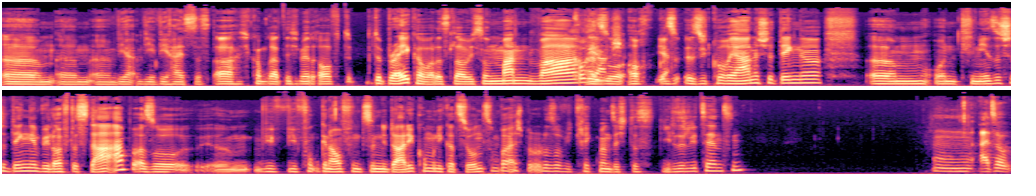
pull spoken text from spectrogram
ähm, ähm, äh, wie, wie, wie heißt das? Ah, ich komme gerade nicht mehr drauf. The, The, Breaker war das, glaube ich. So ein Mann war, also auch ja. südkoreanische Dinge ähm, und chinesische Dinge. Wie läuft es da ab? Also ähm, wie, wie fun genau funktioniert da die Kommunikation zum Beispiel oder so? Wie kriegt man sich das, diese Lizenzen? Mm, also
